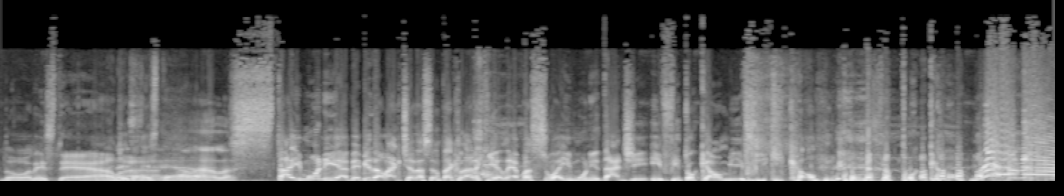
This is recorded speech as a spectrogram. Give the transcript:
Dona Estela. Grande Dona Estela. Ela. Está imune a bebida láctea da Santa Clara que eleva sua imunidade e fitocalme. Fique calmo com fitocalme.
